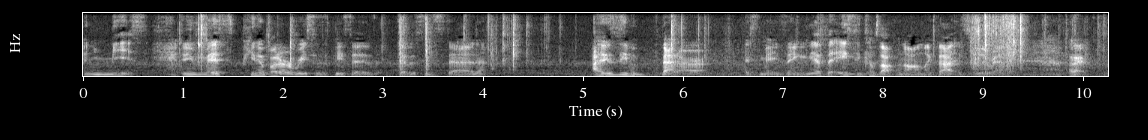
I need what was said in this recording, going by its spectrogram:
and you miss and you miss peanut butter Reese's Pieces, get this instead. I think it's even better. It's amazing. Yes, the AC comes off and on like that. It's really random. Okay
